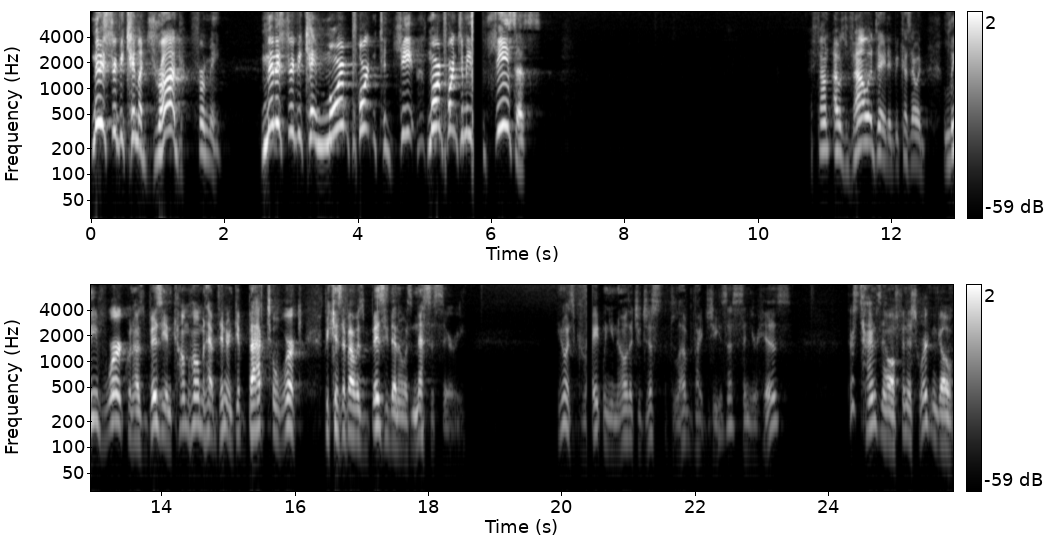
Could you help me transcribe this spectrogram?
Ministry became a drug for me. Ministry became more important to Je- more important to me than Jesus. I found I was validated because I would leave work when I was busy and come home and have dinner and get back to work because if I was busy, then it was necessary. You know, it's great when you know that you're just loved by Jesus and you're His. There's times now I'll finish work and go,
